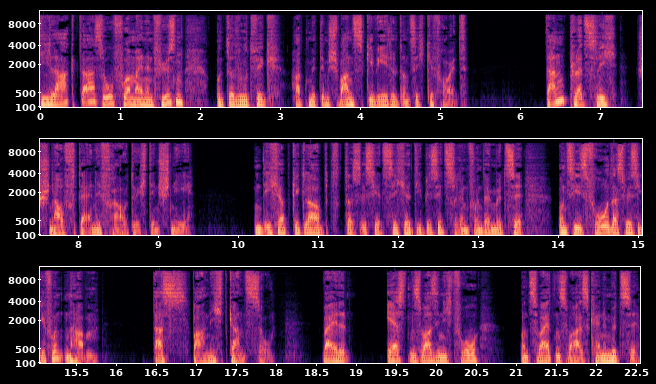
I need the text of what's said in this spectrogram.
Die lag da so vor meinen Füßen und der Ludwig hat mit dem Schwanz gewedelt und sich gefreut. Dann plötzlich schnaufte eine Frau durch den Schnee. Und ich hab geglaubt, das ist jetzt sicher die Besitzerin von der Mütze, und sie ist froh, dass wir sie gefunden haben. Das war nicht ganz so. Weil erstens war sie nicht froh und zweitens war es keine Mütze.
